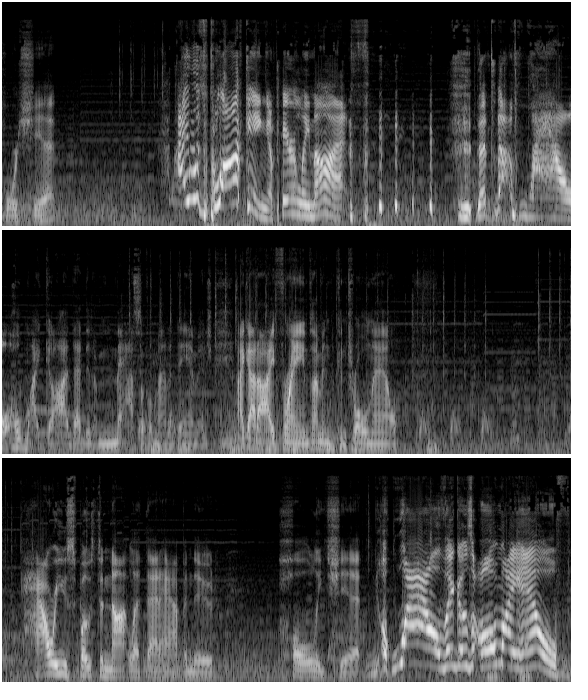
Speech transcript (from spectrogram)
Horse shit. I was blocking! Apparently not. That's not... Wow. Oh my god, that did a massive amount of damage. I got iframes. I'm in control now. How are you supposed to not let that happen, dude? Holy shit. Oh, wow! There goes all my health!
